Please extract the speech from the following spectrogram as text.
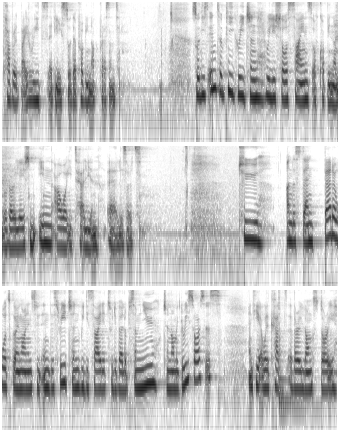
covered by reads at least, so they're probably not present. So this interpeak region really shows signs of copy number variation in our Italian uh, lizards. To understand better what's going on in, in, this region, we decided to develop some new genomic resources. And here I will cut a very long story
